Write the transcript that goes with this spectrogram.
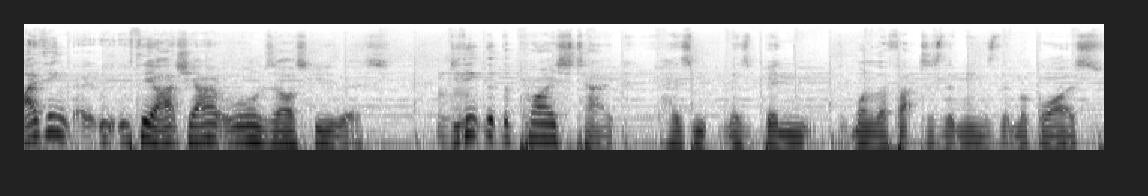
I think, Theo, actually, I wanted to ask you this. Do you think that the price tag has has been one of the factors that means that Maguire's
